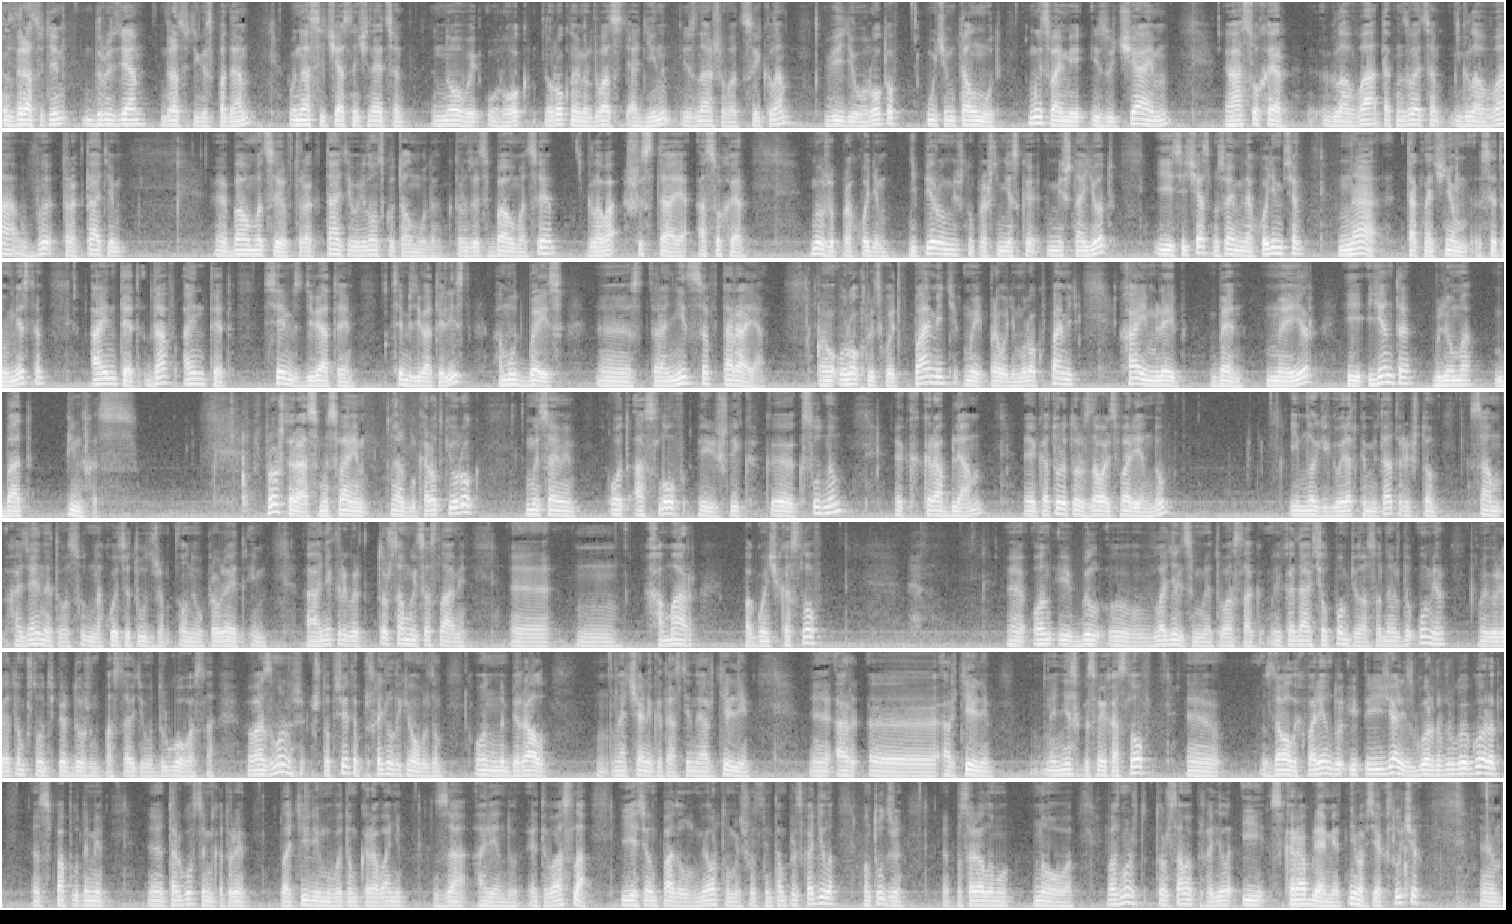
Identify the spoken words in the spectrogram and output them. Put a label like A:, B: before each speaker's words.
A: Здравствуйте, друзья, здравствуйте, господа. У нас сейчас начинается новый урок, урок номер 21 из нашего цикла видеоуроков «Учим Талмуд». Мы с вами изучаем Асухер, глава, так называется, глава в трактате э, Баумаце, в трактате Вавилонского Талмуда, который называется Баумаце, глава 6, Асухер. Мы уже проходим не первую мишну, прошли несколько мишнайот, и сейчас мы с вами находимся на, так начнем с этого места, Айнтет, Дав Айнтет, 79, 79 лист, Амуд Бейс, э, страница вторая. Э, урок происходит в память, мы проводим урок в память. Хаим Лейб Бен Мейер и Йента Блюма Бат Пинхас. В прошлый раз мы с вами, у нас был короткий урок, мы с вами от ослов перешли к, к, к суднам, э, к кораблям, которые тоже сдавались в аренду. И многие говорят, комментаторы, что сам хозяин этого судна находится тут же, он и управляет им. А некоторые говорят, то же самое и со слами. Э, Хамар, погонщик ослов, он и был владельцем этого осла. И когда осел, помните, у нас однажды умер, мы говорили о том, что он теперь должен поставить ему другого осла. Возможно, что все это происходило таким образом. Он набирал начальник этой остальной артели, э, ар, э, артели несколько своих ослов, э, сдавал их в аренду и переезжали из города в другой город с попутными э, торговцами, которые платили ему в этом караване за аренду этого осла. И если он падал мертвым или что с ним там происходило, он тут же поставлял ему нового. Возможно, то же самое происходило и с кораблями. Это не во всех случаях. Э,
